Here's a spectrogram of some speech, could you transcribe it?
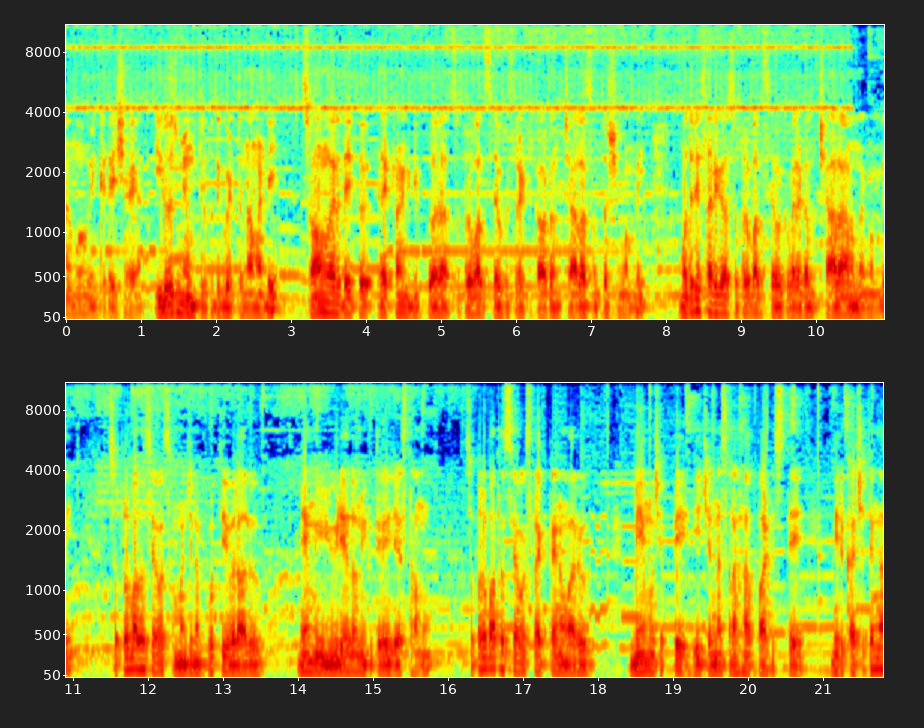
నమో వెంకటేశాయ. ఈ రోజు మేము తిరుపతికి వెళ్తున్నామండి. స్వామివారి దయతో ఎలక్ట్రానిక్ డిప్ ద్వారా సుప్రభాత సేవకు సెలెక్ట్ కావడం చాలా సంతోషంగా ఉంది. మొదటిసారిగా సుప్రభాత సేవకు వెళ్ళడం చాలా ఆనందంగా ఉంది. సుప్రభాత సేవకు సంబంధించిన పూర్తి వివరాలు మేము ఈ వీడియోలో మీకు తెలియజేస్తాము. సుప్రభాత సేవకు సెలెక్ట్ అయిన వారు మేము చెప్పే ఈ చిన్న సలహా పాటిస్తే మీరు ఖచ్చితంగా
